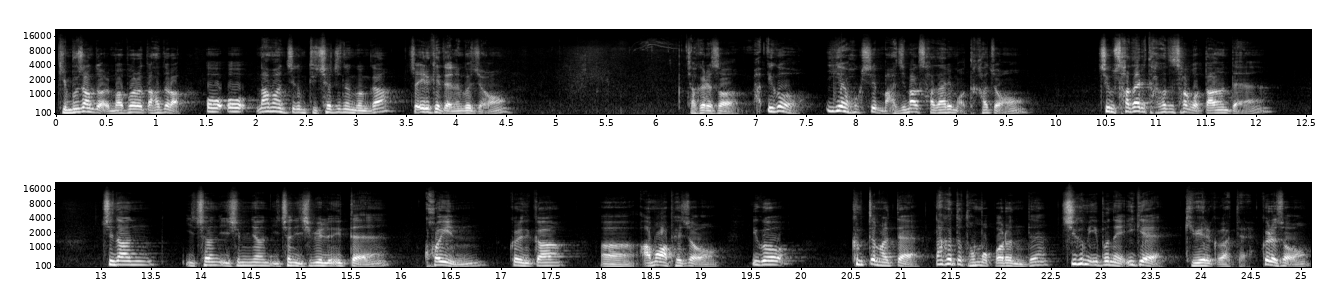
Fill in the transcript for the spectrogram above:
김 부장도 얼마 벌었다 하더라. 어, 어, 나만 지금 뒤처지는 건가? 자, 이렇게 되는 거죠. 자, 그래서 이거, 이게 혹시 마지막 사달이면 어떡하죠? 지금 사달이 다 걷어차고 없다는데, 지난 2020년, 2021년 이때 코인, 그러니까, 어, 암호화폐죠. 이거 급등할 때, 나 그때 돈 못 벌었는데, 지금 이번에 이게 기회일 것 같아. 그래서,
